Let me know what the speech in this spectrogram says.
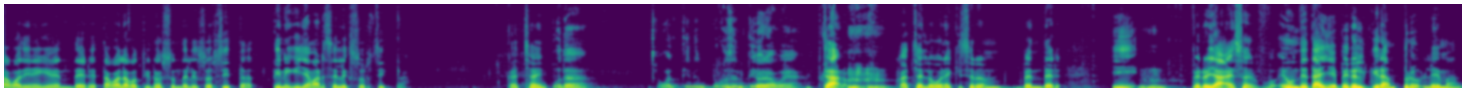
esta weá tiene que vender, esta es la continuación del Exorcista, tiene que llamarse El Exorcista. ¿Cachai? Puta. Igual tiene un poco sentido la weá. Claro, ¿cachai? Lo bueno es que quisieron vender. Y, pero ya, eso es un detalle, pero el gran problema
